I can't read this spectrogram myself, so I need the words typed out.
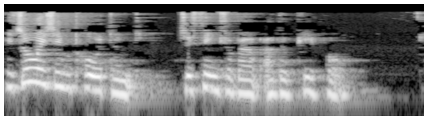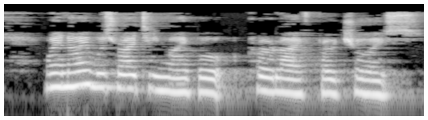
It's always important to think about other people. When I was writing my book, Pro-Life, Pro-Choice,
